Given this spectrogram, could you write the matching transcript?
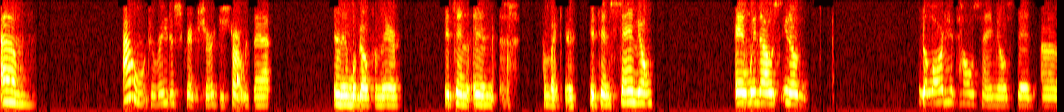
Um, I want to read a scripture to start with that, and then we'll go from there. It's in in come back here. It's in Samuel, and we know you know the Lord had told Samuel said. Uh,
